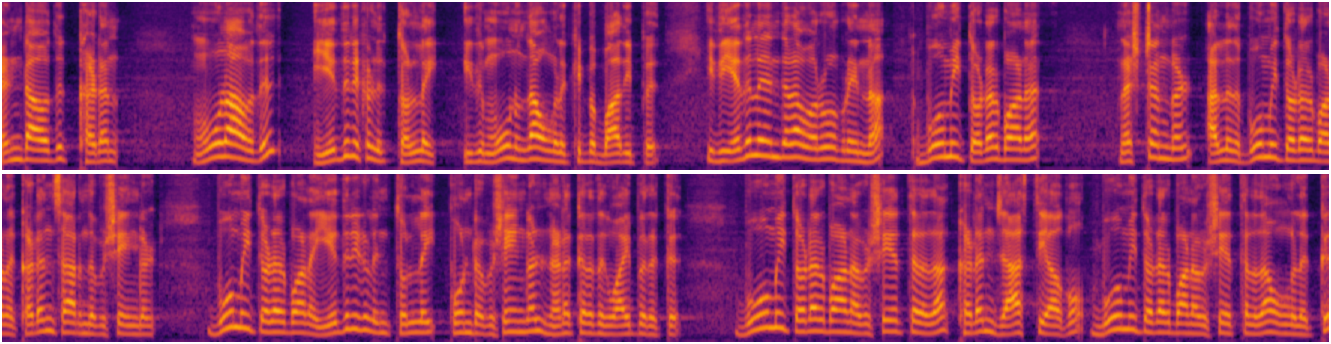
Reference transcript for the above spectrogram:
ரெண்டாவது கடன் மூணாவது எதிரிகள் தொல்லை. இது மூணு தான் உங்களுக்கு இப்போ பாதிப்பு. இது எதில் இருந்தெல்லாம் வரும் அப்படின்னா பூமி தொடர்பான நஷ்டங்கள் அல்லது பூமி தொடர்பான கடன் சார்ந்த விஷயங்கள் பூமி தொடர்பான எதிரிகளின் தொல்லை போன்ற விஷயங்கள் நடக்கிறதுக்கு வாய்ப்பு இருக்குது பூமி தொடர்பான விஷயத்தில் தான் கடன் ஜாஸ்தியாகும். பூமி தொடர்பான விஷயத்தில் தான் உங்களுக்கு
